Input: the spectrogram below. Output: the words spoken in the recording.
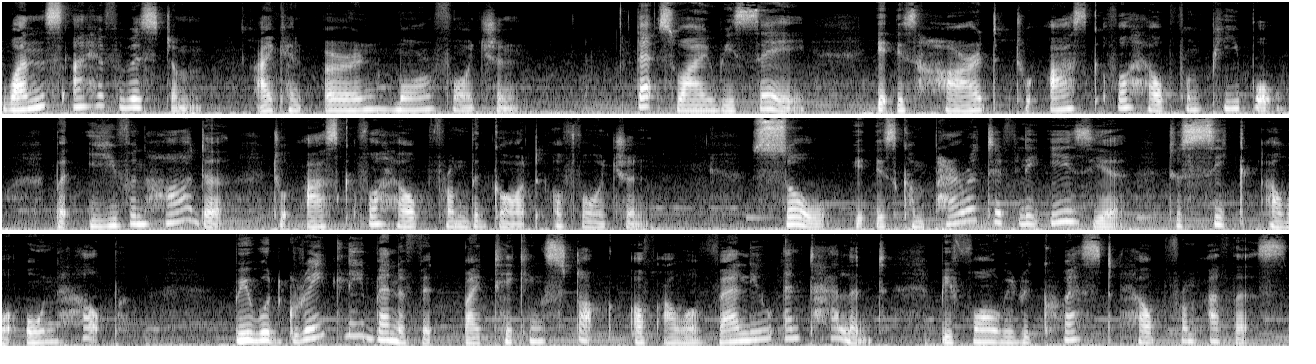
Once I have wisdom, I can earn more fortune. That's why we say it is hard to ask for help from people, but even harder to ask for help from the God of fortune so it is comparatively easier to seek our own help. We would greatly benefit by taking stock of our value and talent before we request help from others.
